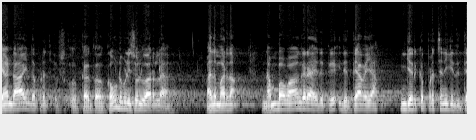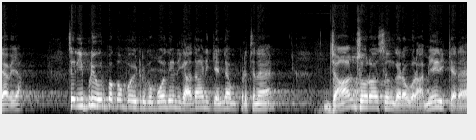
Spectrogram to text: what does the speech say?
ஏன்டா இந்த பிரச்ச கவுண்ட் பண்ணி சொல்லுவார்ல அந்த மாதிரி தான் நம்ம வாங்குற இதுக்கு இது தேவையா? இங்கே இருக்க பிரச்சனைக்கு இது தேவையா? சரி இப்படி ஒரு பக்கம் போயிட்டு இருக்கும்போது இன்றைக்கி அதானிக்கு என்ன பிரச்சனை? ஜான் சோரோஸுங்கிற ஒரு அமெரிக்கரை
